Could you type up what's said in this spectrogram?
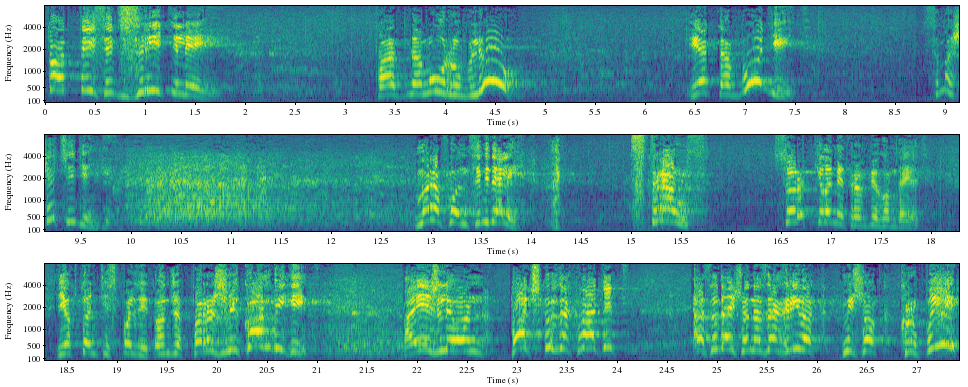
100 тысяч зрителей по одному рублю. Это будет сумасшедшие деньги. Марафонцы видали? Страус 40 километров бегом дает. Ее кто-нибудь использует, он же порожняком бегит. А если он почту захватит, а сюда еще на загривок мешок крупы,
